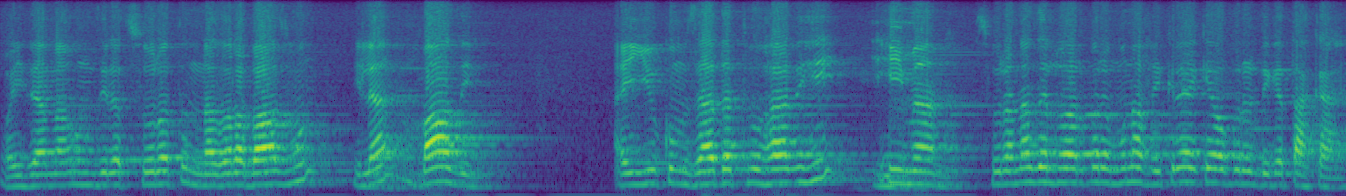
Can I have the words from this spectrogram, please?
ওয়াইদামা উনজিলাত সূরাতুন নাযারা বাযহুম ইলা বাযিন আইয়ুকুম জাদাতু হাযিহি ঈমান। সূরা নাযিল হওয়ার পরে মুনাফিকরা একে অপরের দিকে তাকায়।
